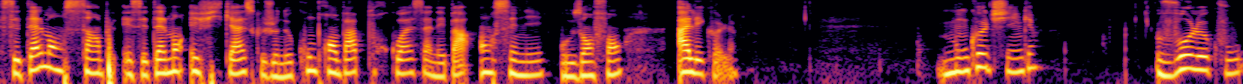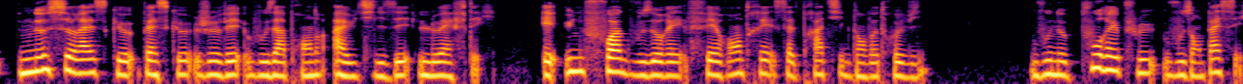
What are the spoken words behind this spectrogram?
C'est tellement simple et c'est tellement efficace que je ne comprends pas pourquoi ça n'est pas enseigné aux enfants à l'école. Mon coaching vaut le coup, ne serait-ce que parce que je vais vous apprendre à utiliser l'EFT. Et une fois que vous aurez fait rentrer cette pratique dans votre vie, vous ne pourrez plus vous en passer.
